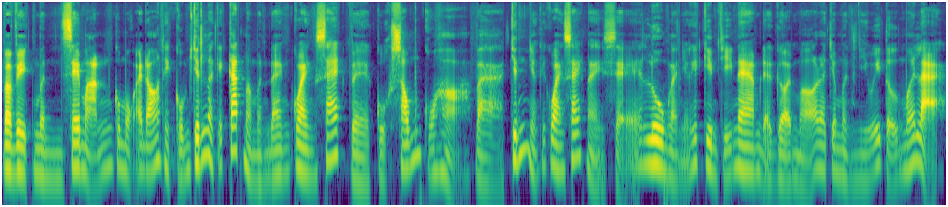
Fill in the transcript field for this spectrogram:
Và việc mình xem ảnh của một ai đó thì cũng chính là cái cách mà mình đang quan sát về cuộc sống của họ. Và chính những cái quan sát này sẽ luôn là những cái kim chỉ nam để gợi mở ra cho mình nhiều ý tưởng mới lạ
